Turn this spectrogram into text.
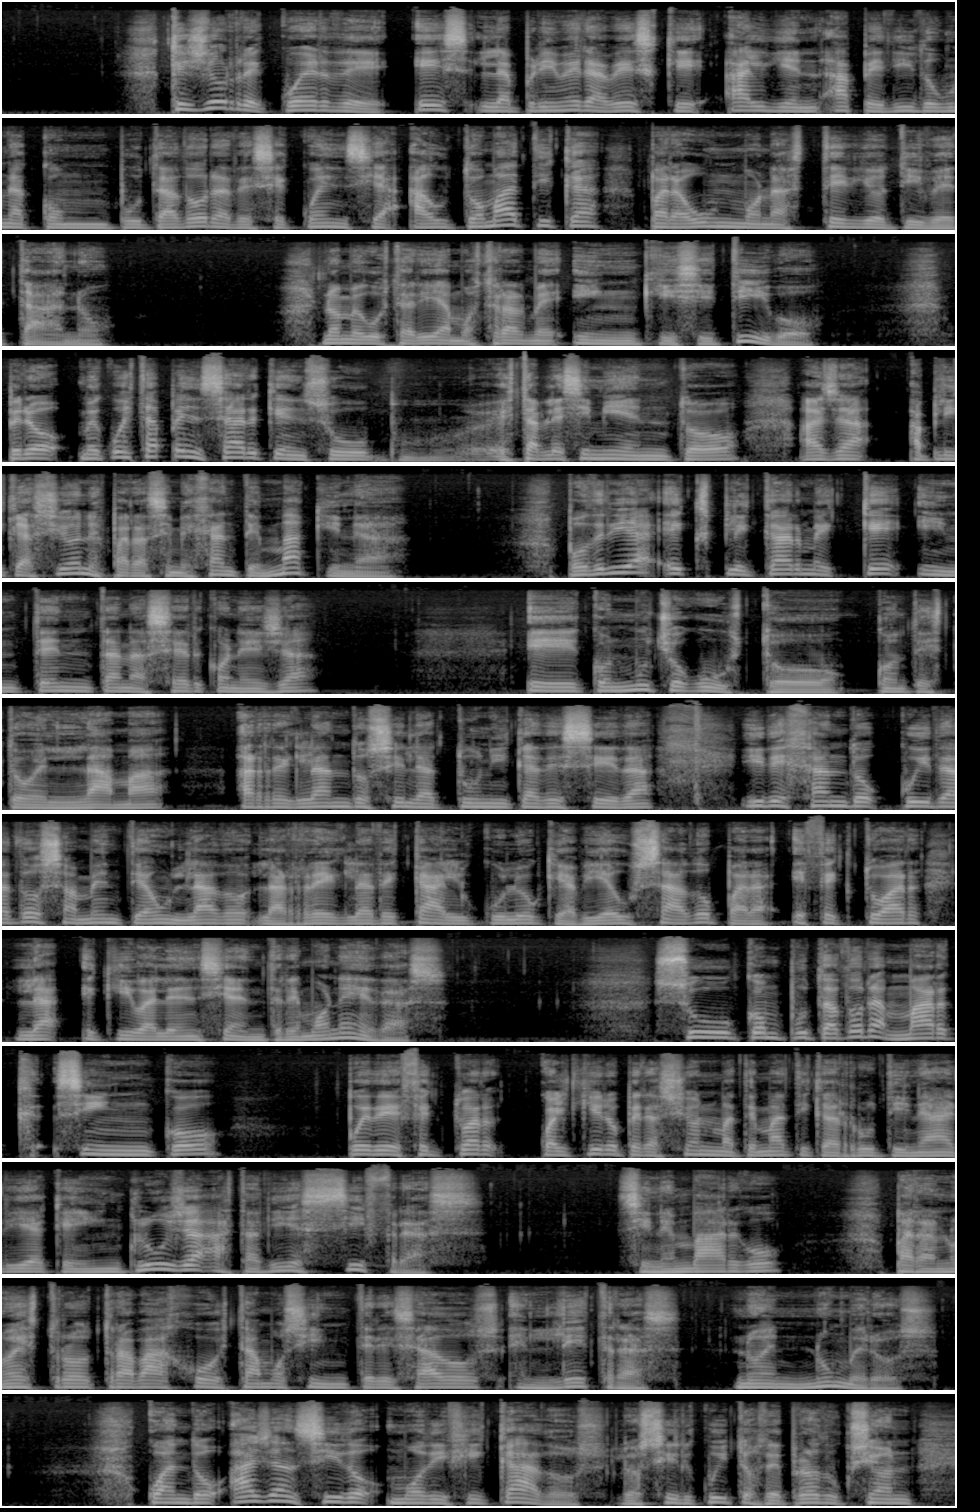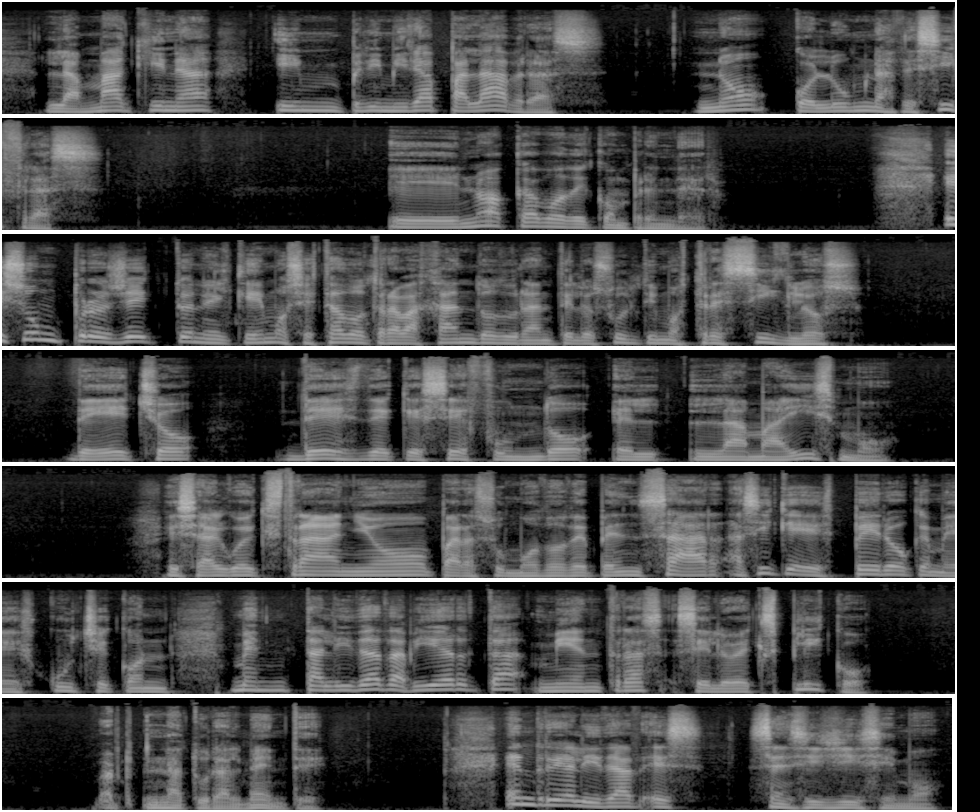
Que yo recuerde, es la primera vez que alguien ha pedido una computadora de secuencia automática para un monasterio tibetano. No me gustaría mostrarme inquisitivo, pero me cuesta pensar que en su establecimiento haya aplicaciones para semejante máquina. ¿Podría explicarme qué intentan hacer con ella? Eh, con mucho gusto, contestó el lama, arreglándose la túnica de seda y dejando cuidadosamente a un lado la regla de cálculo que había usado para efectuar la equivalencia entre monedas. Su computadora Mark V puede efectuar cualquier operación matemática rutinaria que incluya hasta 10 cifras. Sin embargo, para nuestro trabajo estamos interesados en letras, no en números. Cuando hayan sido modificados los circuitos de producción, la máquina imprimirá palabras, no columnas de cifras. Eh, no acabo de comprender. Es un proyecto en el que hemos estado trabajando durante los últimos tres siglos, de hecho, desde que se fundó el lamaísmo. Es algo extraño para su modo de pensar, así que espero que me escuche con mentalidad abierta mientras se lo explico. Naturalmente. En realidad es sencillísimo.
